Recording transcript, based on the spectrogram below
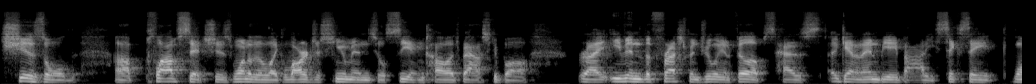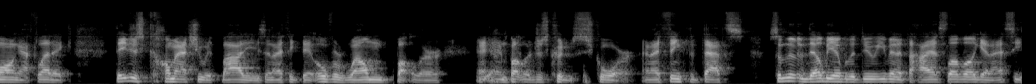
chiseled uh Plavsic is one of the like largest humans you'll see in college basketball right? Even the freshman Julian Phillips has again an nba body six eight, long athletic. They just come at you with bodies and i think they overwhelmed butler and, yeah. and butler just couldn't score. And i think that that's something that they'll be able to do even at the highest level. Again sec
